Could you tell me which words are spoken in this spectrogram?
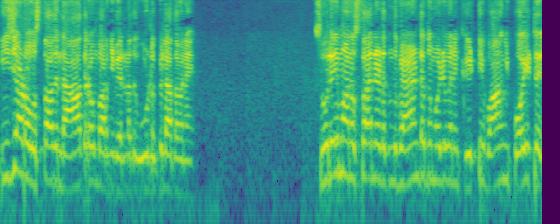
ഈജാടോ ഉസ്താദിന്റെ ആദരവും പറഞ്ഞു വരുന്നത് ഉളുപ്പില്ലാത്തവനെ. സുലൈമാൻ ഉസ്താദിന്റെ അടുത്ത് വേണ്ടത് മുഴുവൻ കിട്ടി വാങ്ങി പോയിട്ട്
